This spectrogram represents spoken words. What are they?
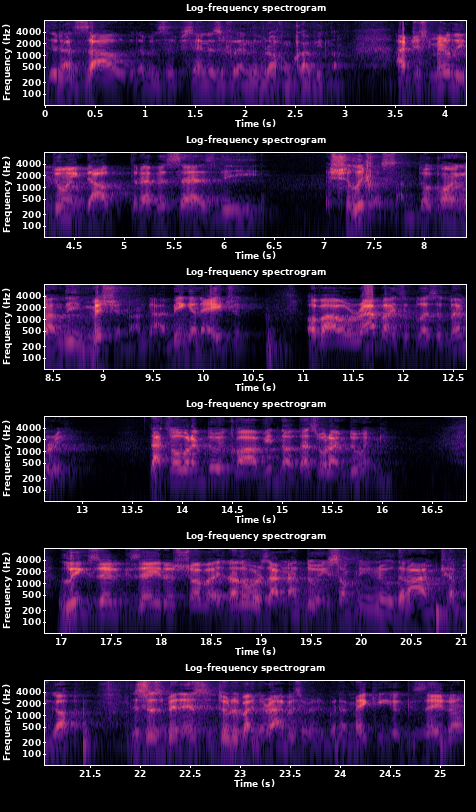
the Razal the Rabbis Zepsen Zechron the Vrochem Kavitno. I'm just merely doing the the Rebbe says the shlichus. I'm going on the mission. On the, I'm being an agent of our rabbis of blessed memory. That's all what I'm doing. That's what I'm doing. In other words, I'm not doing something new that I'm coming up. This has been instituted by the rabbis already, but I'm making a gzeira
